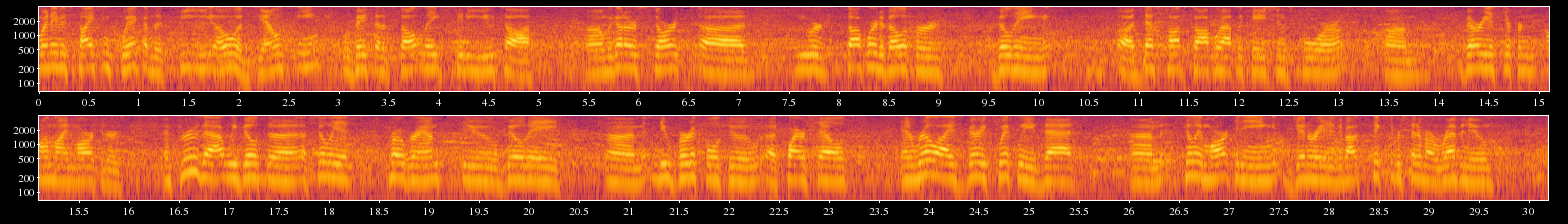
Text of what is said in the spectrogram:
My name is Tyson Quick. I'm the CEO of Jounce Inc. We're based out of Salt Lake City, Utah. Um, we got our starts, uh, we were software developers building uh, desktop software applications for um, various different online marketers. And through that, we built uh, affiliate programs to build a um, new vertical to acquire sales and realized very quickly that um, affiliate marketing generated about 60% of our revenue,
